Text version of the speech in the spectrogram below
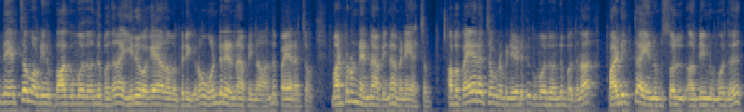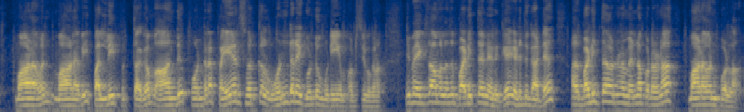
இந்த எச்சம் அப்படின்னு பார்க்கும்போது வந்து பாத்தீங்கன்னா இரு வகையா நம்ம பிரிக்கிறோம். ஒன்று என்ன அப்படின்னா வந்து பெயரச்சம். மற்றொன்று என்ன அப்படின்னா வினையச்சம். அப்ப பெயரச்சம் அப்படின்னு எடுத்துக்கும் போது வந்து பாத்தீங்கன்னா படித்த என்னும் சொல் அப்படின்னும் போது மாணவன் மாணவி பள்ளி புத்தகம் ஆண்டு போன்ற பெயர் சொற்கள் ஒன்றரை கொண்டு முடியும் அப்படின்னு சொல்லி பார்க்கலாம். இப்ப எக்ஸாம்பிள் வந்து படித்தன்னு இருக்கு எடுத்துக்காட்டு. அது படித்த நம்ம என்ன பண்றோம்னா மாணவன் போடலாம்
